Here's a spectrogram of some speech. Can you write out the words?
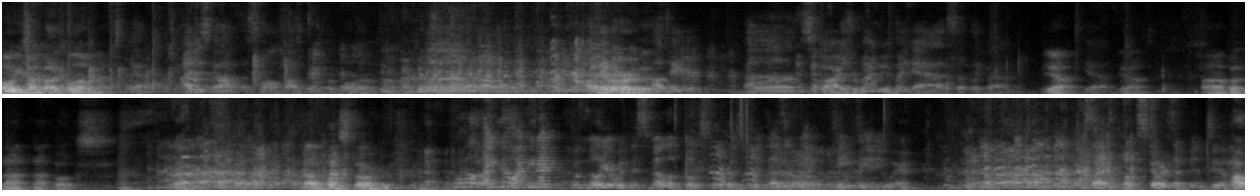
Oh, you're talking about a cologne? Yeah, I just got a small Fosbury for polo. Um, I've never heard of it. I'll take it. Um, cigars remind me of my dad, stuff like that. Yeah, Yeah. yeah. Uh, but not not books. not a bookstore. Well, I know. I mean, I'm familiar with the smell of bookstores, but it doesn't like take me anywhere. Besides bookstores I've been to. How,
